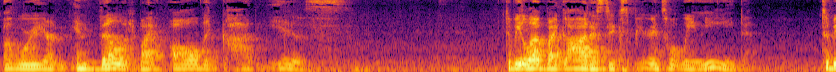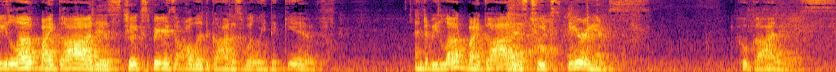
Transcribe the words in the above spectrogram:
but we are enveloped by all that God is. To be loved by God is to experience what we need. To be loved by God is to experience all that God is willing to give. And to be loved by God is to experience who God is.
